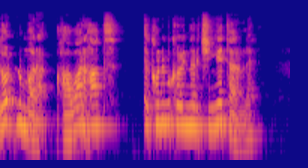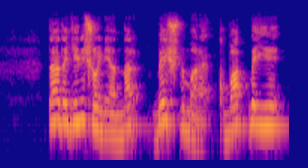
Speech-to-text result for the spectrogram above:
4 numara Havarhat ekonomik oyunlar için yeterli. Daha da geniş oynayanlar 5 numara Kubat Bey'i,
